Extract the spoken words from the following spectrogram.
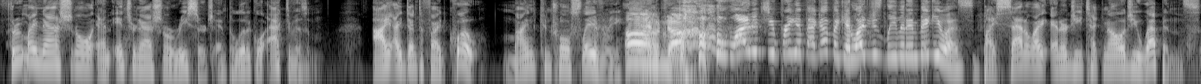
Through my national and international research and political activism, I identified, quote, mind control slavery Oh no! Why did you bring it back up again? Why did you just leave it ambiguous? by satellite energy technology weapons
